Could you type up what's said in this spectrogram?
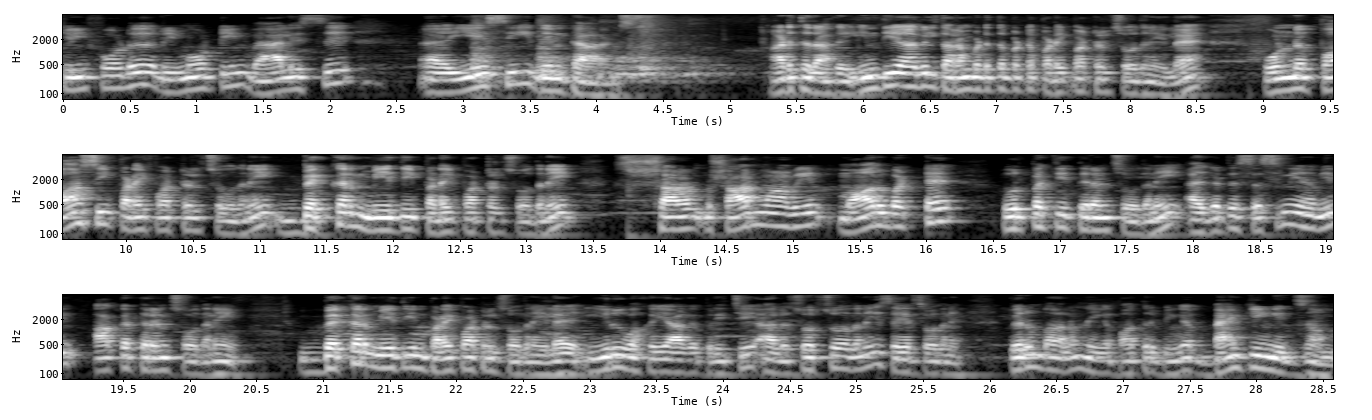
கில்ஃபோர்டு ரிமோட்டின் வேலிஸு ஏசி தென் டாரன்ஸ். அடுத்ததாக இந்தியாவில் தரம்படுத்தப்பட்ட படைப்பாற்றல் சோதனையில் ஒன்று பாசி படைப்பாற்றல் சோதனை பெக்கர் மேதி படைப்பாற்றல் சோதனை ஷார் ஷார்மாவின் மாறுபட்ட உற்பத்தி திறன் சோதனை அதுக்கடுத்து செசினியாவின் ஆக்கத்திறன் சோதனை. பெக்கர் மேதியின் படைப்பாற்றல் சோதனையில் இரு வகையாக பிரித்து அதில் சொற்சோதனை செயற் சோதனை. பெரும்பாலும் நீங்கள் பார்த்துருப்பீங்க பேங்கிங் எக்ஸாம்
